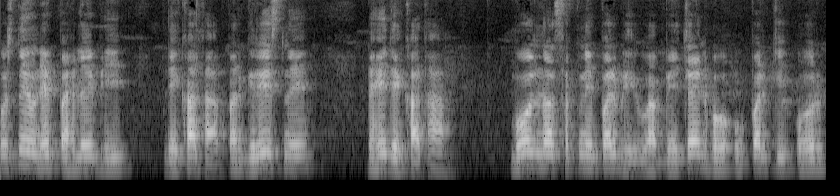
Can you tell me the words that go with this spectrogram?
उसने उन्हें पहले भी देखा था, पर गिरीश ने नहीं देखा था। बोल न सकने पर भी वह बेचैन हो ऊपर की ओर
